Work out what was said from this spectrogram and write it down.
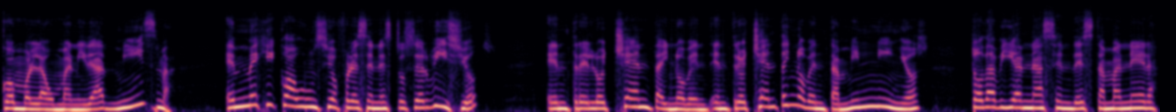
como la humanidad misma. En México aún se ofrecen estos servicios. Entre, el 80 y 90, entre 80 y 90 mil niños todavía nacen de esta manera.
